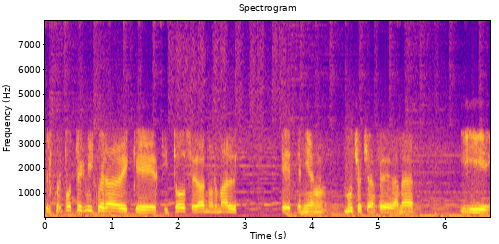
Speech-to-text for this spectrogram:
el cuerpo técnico era de que si todo se da normal, eh, tenían mucha chance de ganar. Y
